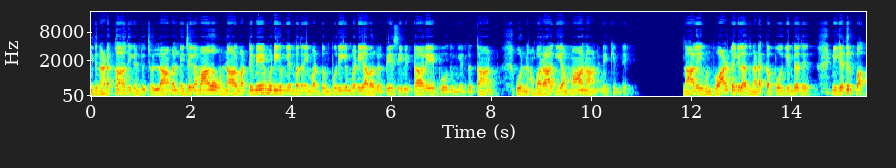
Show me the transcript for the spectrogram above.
இது நடக்காது என்று சொல்லாமல் நிச்சயமாக உன்னால் மட்டுமே முடியும் என்பதனை மட்டும் புரியும்படி அவர்கள் பேசிவிட்டாலே போதும் என்று தான் உன் வராகி அம்மா நான் நினைக்கின்றேன். நாளை உன் வாழ்க்கையில் அது நடக்கப் போகின்றது. நீ எதிர்பார்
